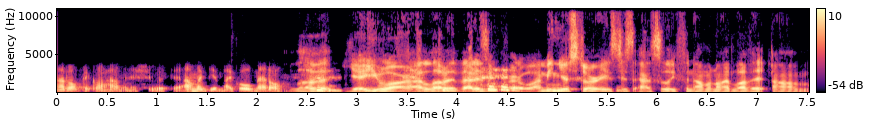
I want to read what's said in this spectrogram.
I don't think I'll have an issue with it. I'm gonna get my gold medal. love it. Yeah, you are. I love it. That is incredible. I mean, your story is just absolutely phenomenal. I love it. Um,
